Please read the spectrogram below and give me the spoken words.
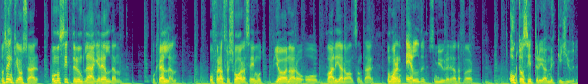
då tänker jag så här, om de sitter runt lägerelden på kvällen och för att försvara sig mot björnar och, och vargar och allt sånt där. De har en eld som djur är rädda för. Och de sitter och gör mycket ljud.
